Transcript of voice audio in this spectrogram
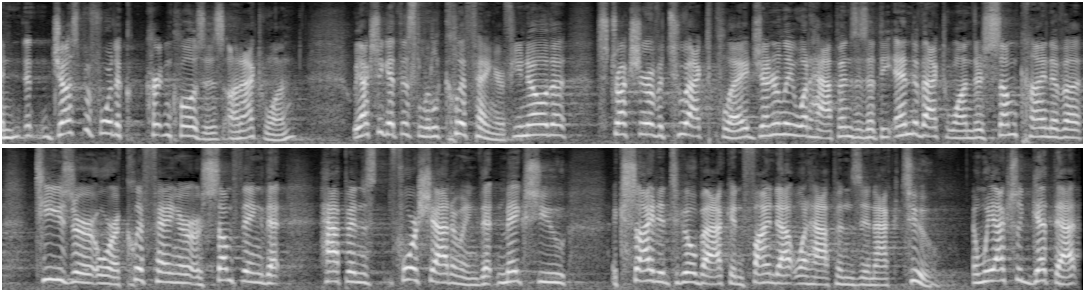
And just before the curtain closes on Act 1, we actually get this little cliffhanger. If you know the structure of a two act play, generally what happens is at the end of Act One, there's some kind of a teaser or a cliffhanger or something that happens, foreshadowing, that makes you excited to go back and find out what happens in Act Two. And we actually get that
